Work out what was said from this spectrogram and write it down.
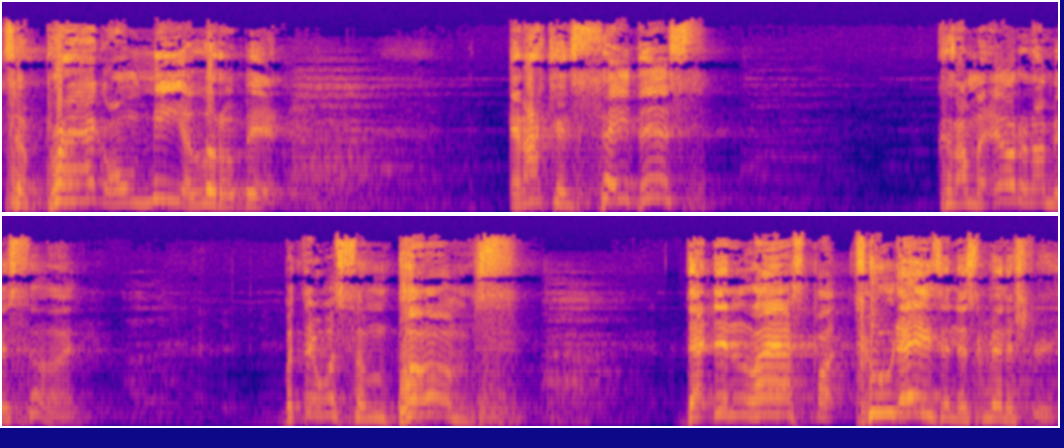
to brag on me a little bit. And I can say this because I'm an elder and I'm his son. But there was some bums that didn't last but two days in this ministry.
